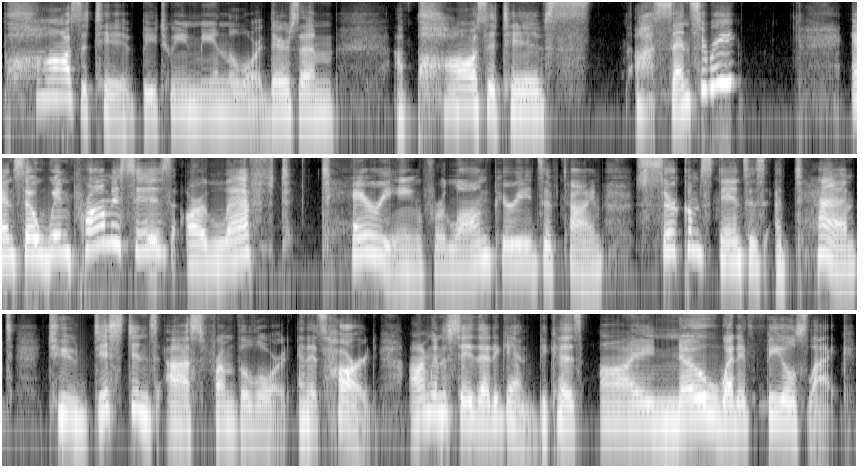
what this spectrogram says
positive between me and the Lord. There's um, a positive uh, sensory. And so when promises are left tarrying for long periods of time, circumstances attempt to distance us from the Lord. And it's hard. I'm going to say that again because I know what it feels like.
